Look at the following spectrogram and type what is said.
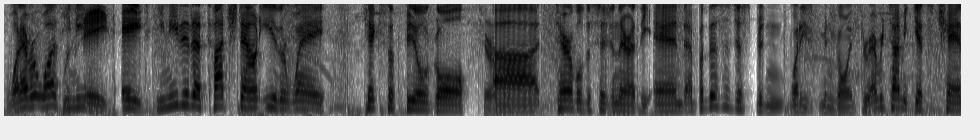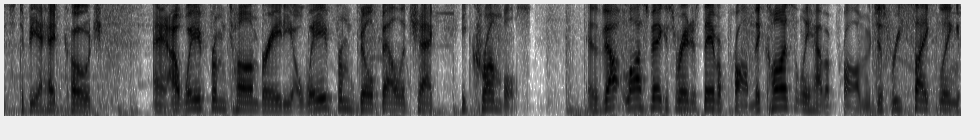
whatever it was. was he need- eight. Eight. He needed a touchdown either way. Kicks the field goal. Terrible Uh, terrible decision there at the end. But this has just been what he's been going through. Every time he gets a chance to be a head coach, and away from Tom Brady, away from Bill Belichick, he crumbles. And the Las Vegas Raiders, they have a problem. They constantly have a problem of just recycling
